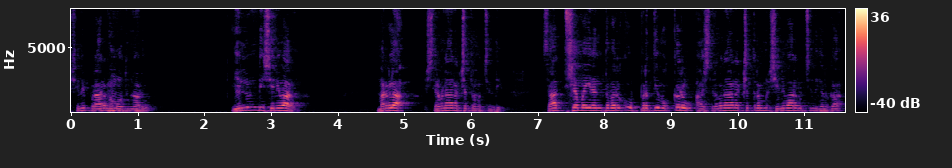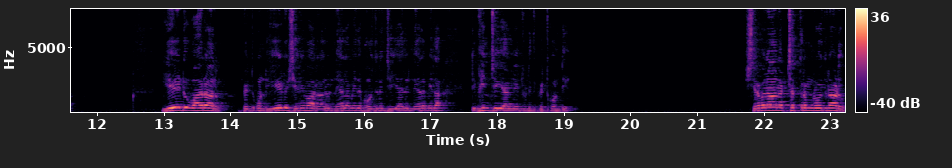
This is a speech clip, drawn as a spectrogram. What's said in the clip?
శని ప్రారంభమవుతున్నాడు. ఎల్లుండి శనివారం మరలా శ్రవణ నక్షత్రం వచ్చింది. సాధ్యమైనంత వరకు ప్రతి ఒక్కరూ ఆ శ్రవణ నక్షత్రం శనివారం వచ్చింది కనుక ఏడు వారాలు పెట్టుకోండి. ఏడు శనివారాలు నేల మీద భోజనం చేయాలి నేల మీద టిఫిన్ చేయాలి అనేటువంటిది పెట్టుకోండి. శ్రవణ నక్షత్రం రోజునాడు.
